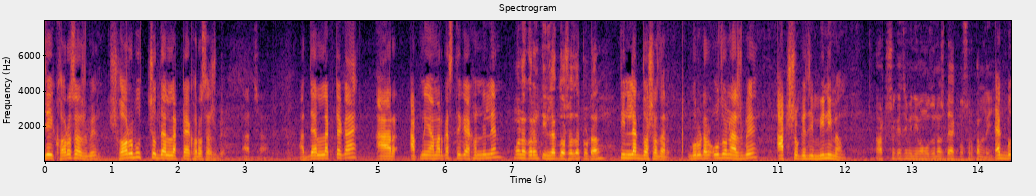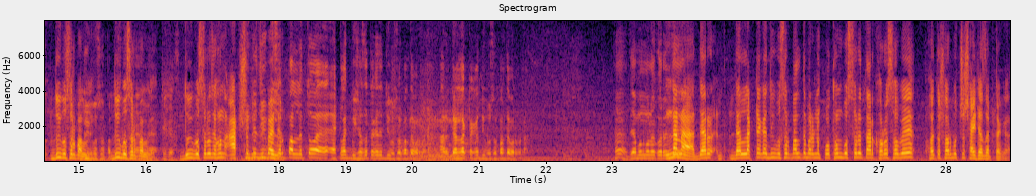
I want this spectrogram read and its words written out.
যেই খরচ আসবে সর্বোচ্চ দেড় লাখ টাকা খরচ আসবে। আচ্ছা। আর দেড় লাখ টাকায় আর আপনি আমার কাছ থেকে এখন নিলেন? মনে করেন তিন লাখ দশ হাজার টোটাল তিন লাখ দশ হাজার। গরুটার ওজন আসবে আটশো কেজি মিনিমাম আটশো কেজি মিনিমাম ওজন আসবে এক বছর পারলেই। এক দুই বছর পারলে। দুই বছর পারলে। দুই বছর হ্যাঁ, পারলে। হ্যাঁ, ঠিক আছে। দুই বছরে যখন আটশো কেজি দুই পাইলে বছর পারলে তো এক লাখ বিশ হাজার টাকা দিয়ে দুই বছর পালতে পারবে না। আর দেড় লাখ টাকা দুই বছর পালতে পারবে না। যেমন মনে করেন না না দেড় দেড় লাখ টাকা দুই বছর পালতে পারে না প্রথম বছরে তার খরচ হবে হয়তো সর্বোচ্চ ষাট হাজার টাকা।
